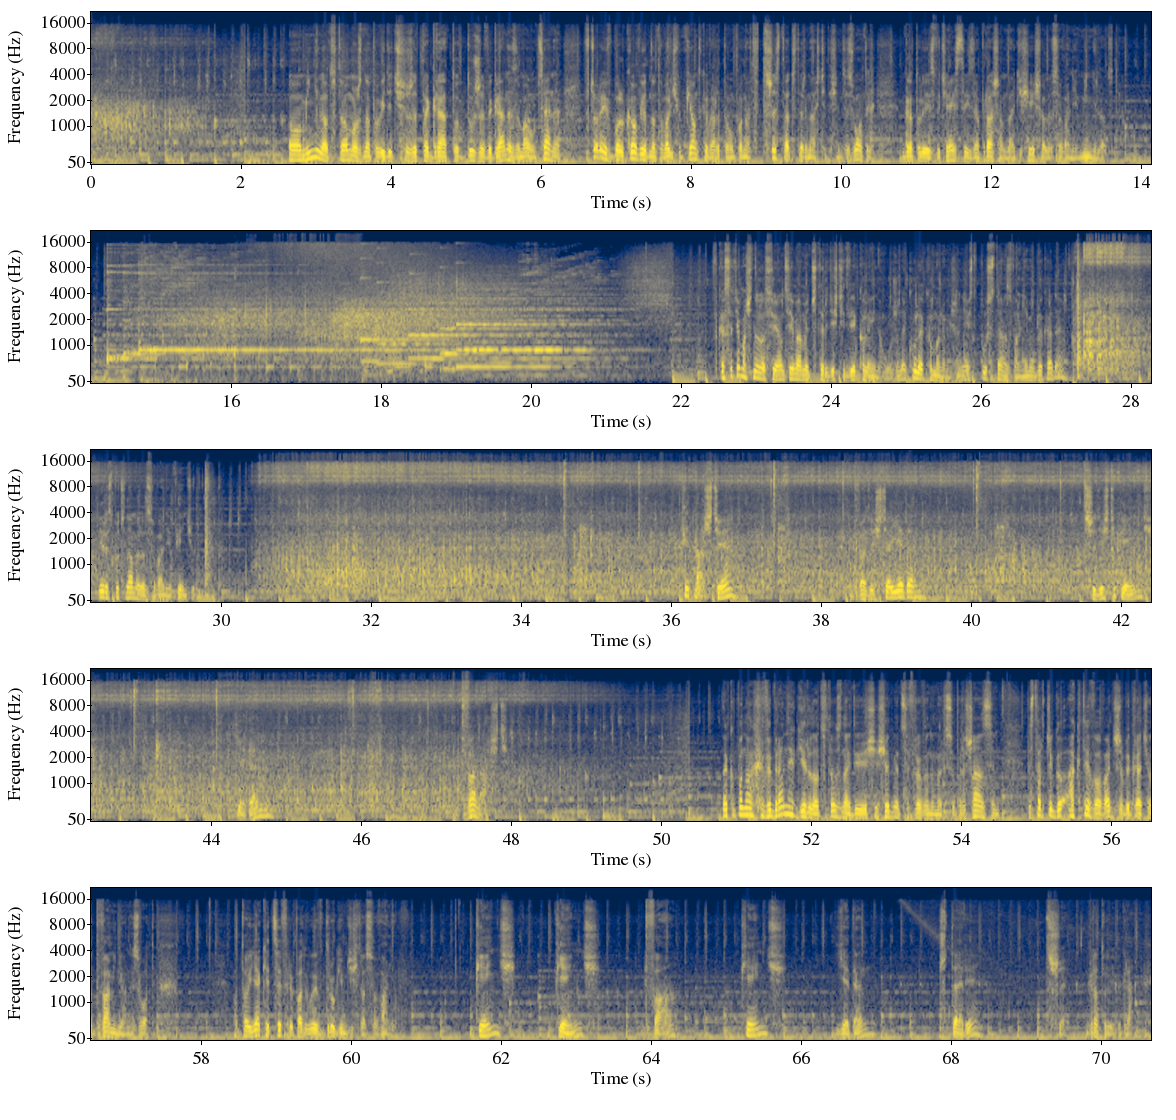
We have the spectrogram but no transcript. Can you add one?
O mini lotto można powiedzieć, że ta gra to duże wygrane za małą cenę. Wczoraj w Bolkowie odnotowaliśmy piątkę wartą ponad 314 tysięcy złotych. Gratuluję zwycięzcy i zapraszam na dzisiejsze losowanie mini lotto. W kasecie maszyny losującej mamy 42 kolejno ułożone kule. Komora mieszania jest pusta. Zwalniamy blokadę. I rozpoczynamy losowanie pięciu liczb. Piętnaście, dwadzieścia jeden, trzydzieści pięć, jeden, dwanaście. Na kuponach wybranych gier Lotto znajduje się siedmiocyfrowy numer super szansy. Wystarczy go aktywować, żeby grać o 2 miliony złotych. Oto jakie cyfry padły w drugim dziś losowaniu. 5, 5, 2, 5, 1, 4, 3. Gratuluję wygranych.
